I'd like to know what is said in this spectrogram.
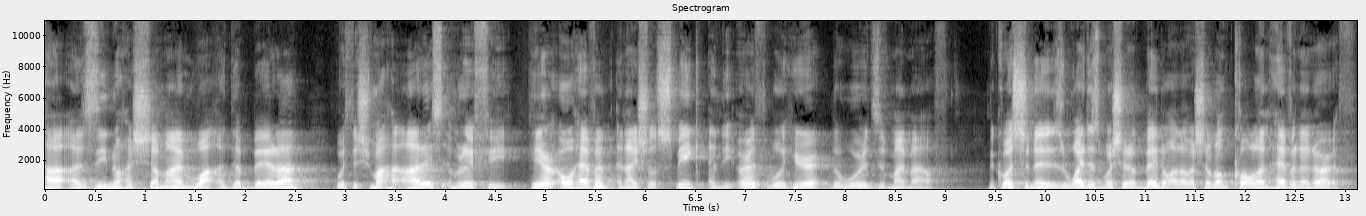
Ha'azinu hashamayim wa'adabera with Ishma ha'aris imrefi. Hear, O heaven, and I shall speak, and the earth will hear the words of my mouth. The question is, why does Moshe Rabbeinu alav shalom call on heaven and earth?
